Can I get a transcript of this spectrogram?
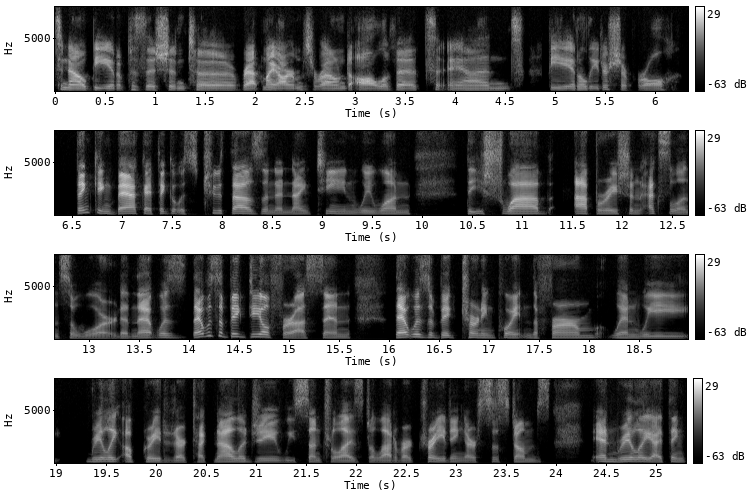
to now be in a position to wrap my arms around all of it and be in a leadership role. Thinking back, I think it was 2019, we won the Schwab Operation Excellence Award and that was that was a big deal for us and that was a big turning point in the firm when we really upgraded our technology. We centralized a lot of our trading, our systems, and really, I think,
